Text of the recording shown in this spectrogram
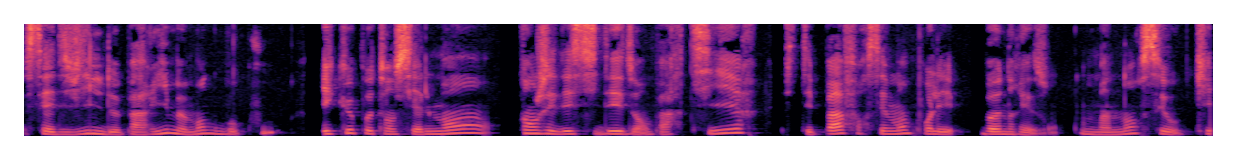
cette ville de Paris me manque beaucoup et que potentiellement, quand j'ai décidé d'en partir, c'était pas forcément pour les bonnes raisons. Maintenant, c'est ok.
